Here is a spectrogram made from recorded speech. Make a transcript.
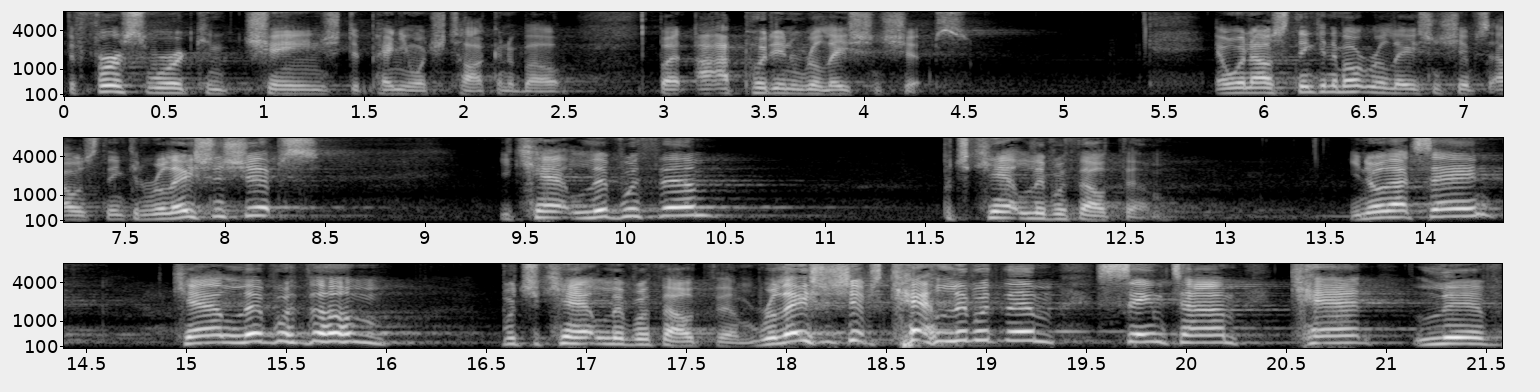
the first word can change depending on what you're talking about but I put in relationships. And when I was thinking about relationships, I was thinking relationships, you can't live with them, but you can't live without them. You know that saying? Can't live with them, but you can't live without them. Relationships can't live with them, same time, can't live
